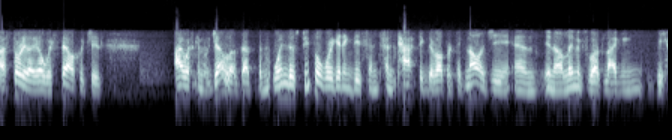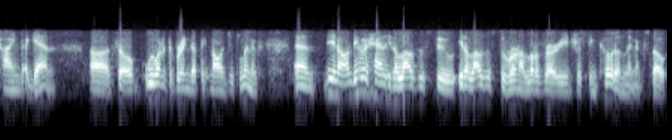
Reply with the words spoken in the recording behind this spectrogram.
a story that I always tell, which is I was kind of jealous that the Windows people were getting this fantastic developer technology and, you know, Linux was lagging behind again. Uh, so we wanted to bring that technology to Linux. And, you know, on the other hand, it allows us to, it allows us to run a lot of very interesting code on Linux. So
